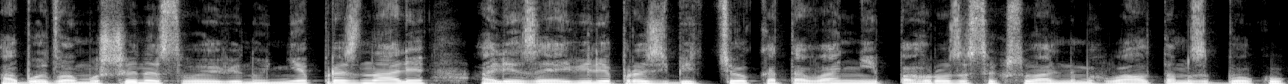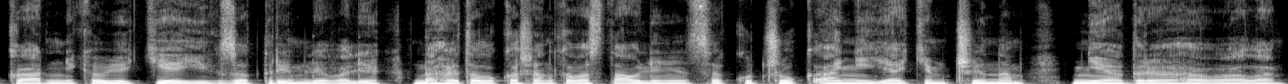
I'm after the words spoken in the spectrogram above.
Абодва мужчыны сваю віну не прызналі, але заявілі пра збіццё катаванні і пагроза сексуальным гвалтам з боку карнікаў, якія іх затрымлівалі. На гэта лукашанкава стаўленіца Кучук аніякім чынам не адрэагавала.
